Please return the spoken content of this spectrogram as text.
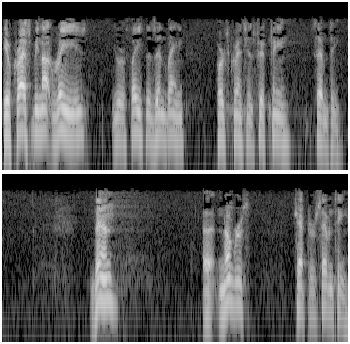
if Christ be not raised, your faith is in vain. 1 Corinthians 15:17. Then uh, Numbers chapter 17.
